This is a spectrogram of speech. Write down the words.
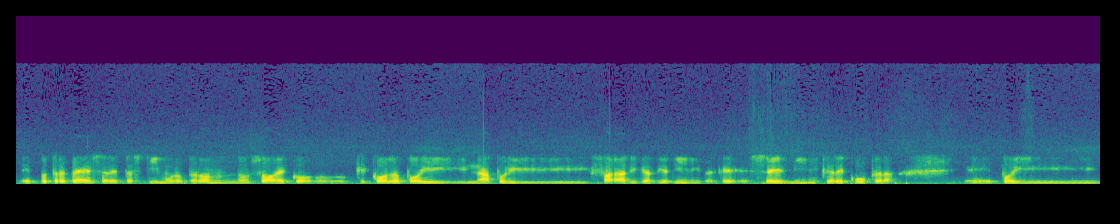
E potrebbe essere da stimolo, però non so ecco, che cosa poi il Napoli farà di Gabbiadini, perché se Milik recupera e poi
